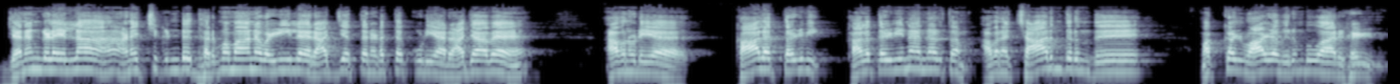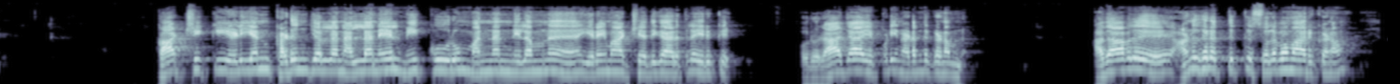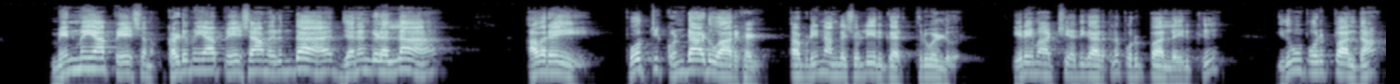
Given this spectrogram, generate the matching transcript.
ஜனங்களை எல்லாம் அணைச்சிக்கிண்டு தர்மமான வழியில் ராஜ்யத்தை நடத்தக்கூடிய ராஜாவை அவனுடைய காலத்தழுவி காலத்தழுவினா என்ன அர்த்தம்? அவனை சார்ந்திருந்து மக்கள் வாழ விரும்புவார்கள். காட்சிக்கு எளியன் கடுஞ்சொல்ல நல்லனேல் மீக்கூறும் மன்னன் நிலம்னு இறைமாட்சி அதிகாரத்தில் இருக்கு. ஒரு ராஜா எப்படி நடந்துக்கணும்னு? அதாவது அணுகிறத்துக்கு சுலபமாக இருக்கணும். மென்மையாக பேசணும். கடுமையாக பேசாமல் இருந்தால் ஜனங்களெல்லாம் அவரை போற்றி கொண்டாடுவார்கள் அப்படின்னு அங்கே சொல்லியிருக்கார் திருவள்ளுவர். இறைமாட்சி அதிகாரத்தில் பொருட்பாலில் இருக்குது இதுவும் பொருட்பால் தான்.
